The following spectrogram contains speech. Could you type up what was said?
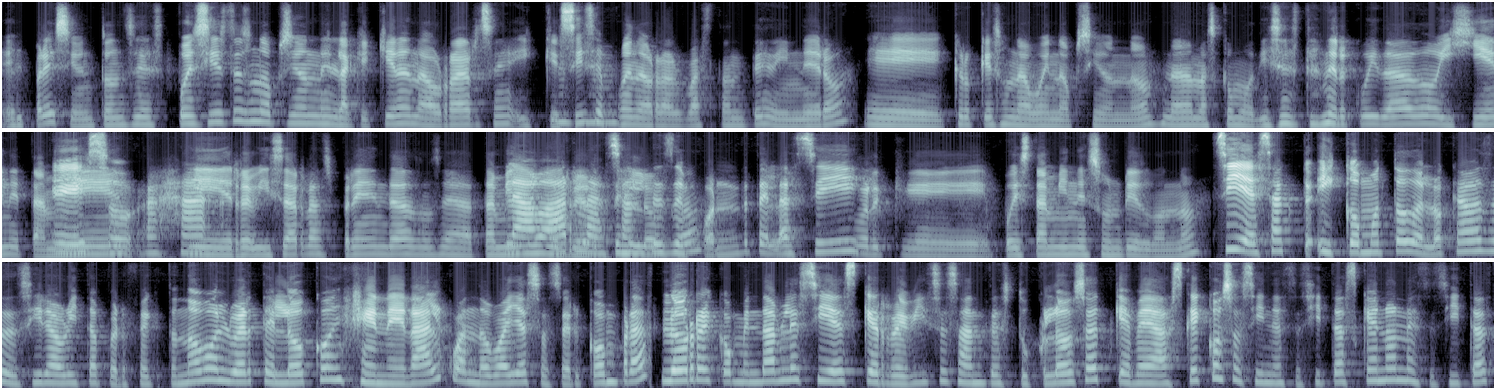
el precio. Entonces, pues si esta es una opción en la que quieran ahorrarse y que sí se pueden ahorrar bastante dinero, eh, creo que es una buena opción, ¿no? Nada más como dices, tener cuidado, higiene también, Eso, ajá. Y revisar las prendas, o sea, también lavarlas antes de ponértelas, sí. Porque pues también es un riesgo, ¿no? Sí, exacto. Y como todo, lo acabas de decir ahorita perfecto, no volverte loco en general cuando vayas a hacer compras. Lo recomendable sí es que revises antes tu closet, que veas qué cosas sí necesitas necesitas, qué no necesitas,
